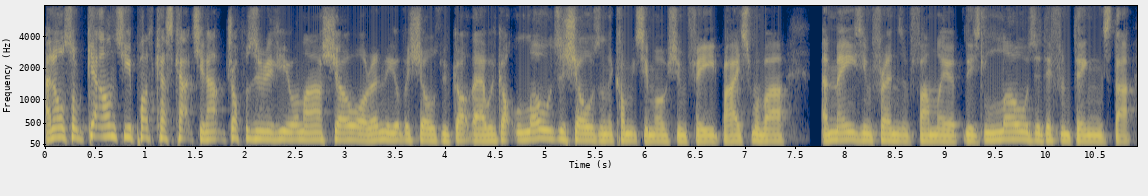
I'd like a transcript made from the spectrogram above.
And also get onto your podcast catching app, drop us a review on our show or any other shows we've got there. We've got loads of shows on the Comics in Motion feed by some of our amazing friends and family. There's loads of different things that,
